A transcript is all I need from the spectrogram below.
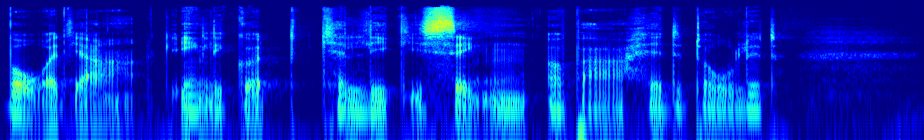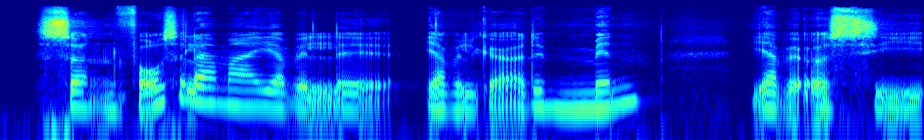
hvor at jeg egentlig godt kan ligge i sengen og bare have det dårligt. Sådan forestiller jeg mig, at jeg vil, øh, jeg vil gøre det, men jeg vil også sige,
